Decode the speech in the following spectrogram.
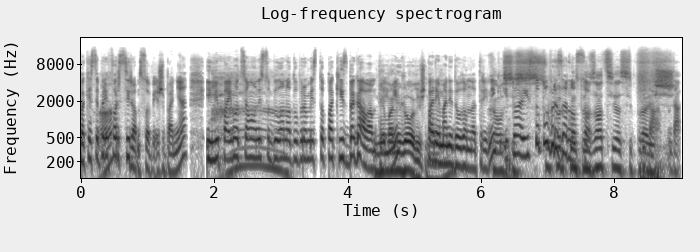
па ќе се префорсирам со вежбање или па емоционално не сум била на добро место, па ќе избегавам Нема ни тренинг. да одиш. Па нема ни да одам на тренинг Као и тоа е исто поврзано со компензација си правиш. Да, да.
